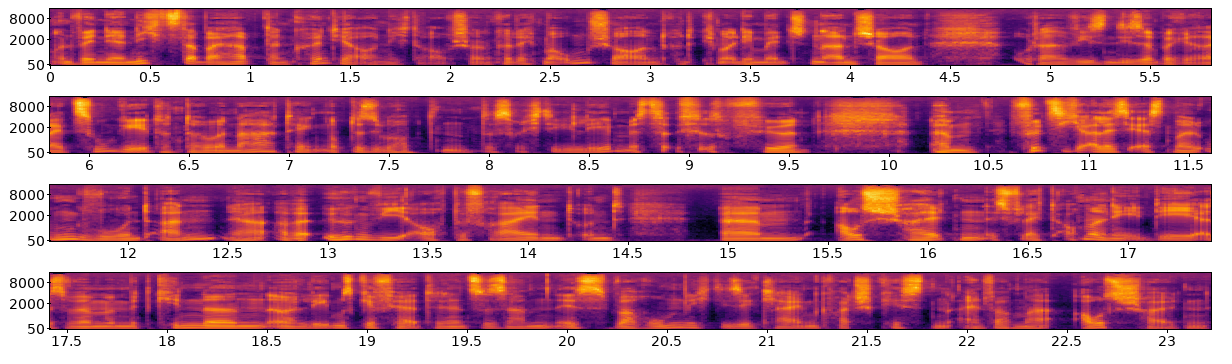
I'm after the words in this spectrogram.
Und wenn ihr nichts dabei habt, dann könnt ihr auch nicht draufschauen. Könnt euch mal umschauen, könnt euch mal die Menschen anschauen oder wie es in dieser Bäckerei zugeht und darüber nachdenken, ob das überhaupt das richtige Leben ist, das wir so führen. Ähm, fühlt sich alles erstmal ungewohnt an, ja, aber irgendwie auch befreiend und ähm, ausschalten ist vielleicht auch mal eine Idee. Also wenn man mit Kindern, äh, Lebensgefährtinnen zusammen ist, warum nicht diese kleinen Quatschkisten einfach mal ausschalten?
